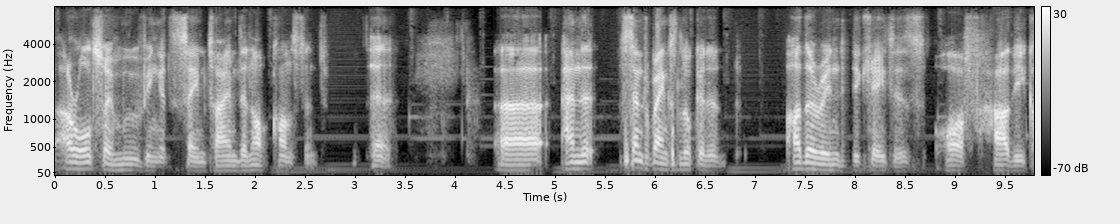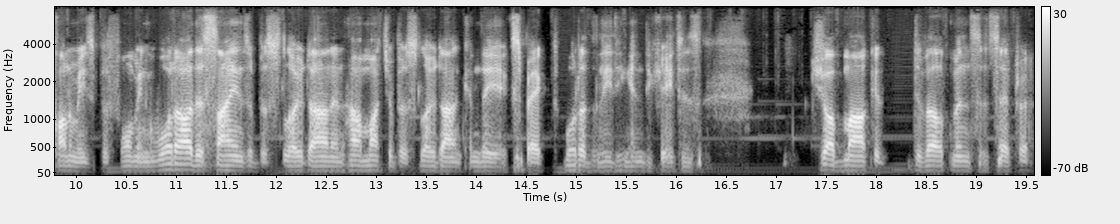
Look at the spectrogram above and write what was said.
are also moving at the same time. They're not constant. Uh, uh, and the central banks look at it other indicators of how the economy is performing? What are the signs of a slowdown and how much of a slowdown can they expect? What are the leading indicators? Job market developments, etc.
